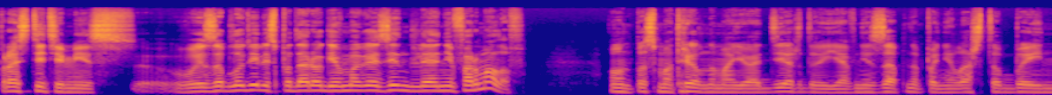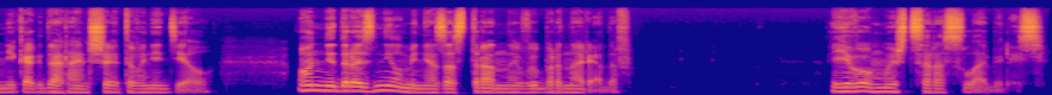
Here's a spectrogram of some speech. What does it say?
Простите, мисс, вы заблудились по дороге в магазин для неформалов? Он посмотрел на мою одежду, и я внезапно поняла, что Бэйн никогда раньше этого не делал. Он не дразнил меня за странный выбор нарядов. Его мышцы расслабились.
